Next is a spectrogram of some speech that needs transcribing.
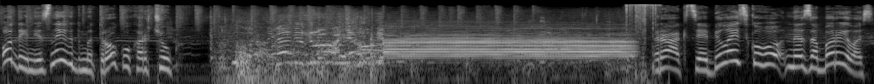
Один із них Дмитро Кухарчук. Реакція Білецького не забарилась.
